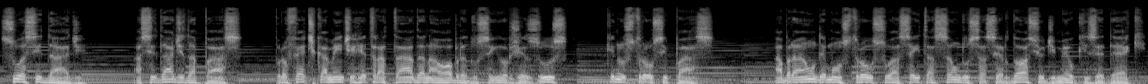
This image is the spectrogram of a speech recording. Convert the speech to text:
Sua cidade, a cidade da paz, profeticamente retratada na obra do Senhor Jesus, que nos trouxe paz. Abraão demonstrou sua aceitação do sacerdócio de Melquisedeque,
